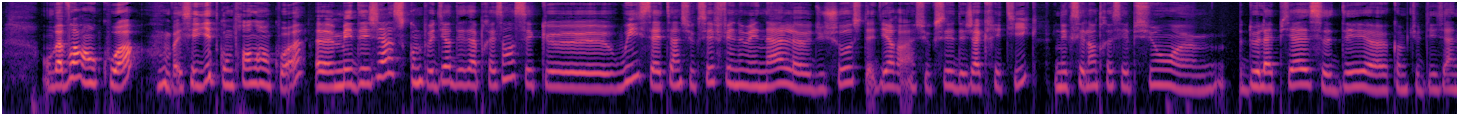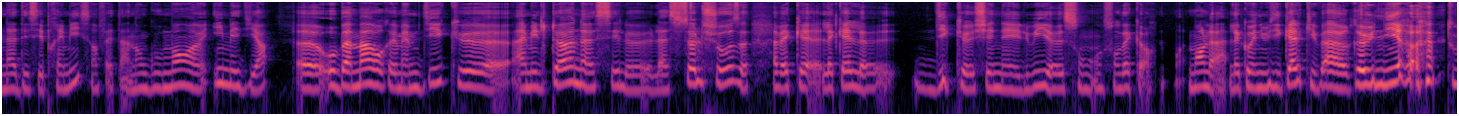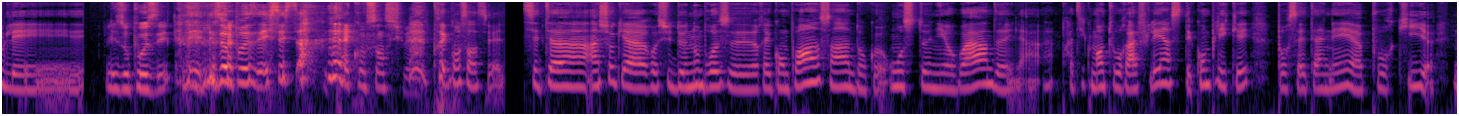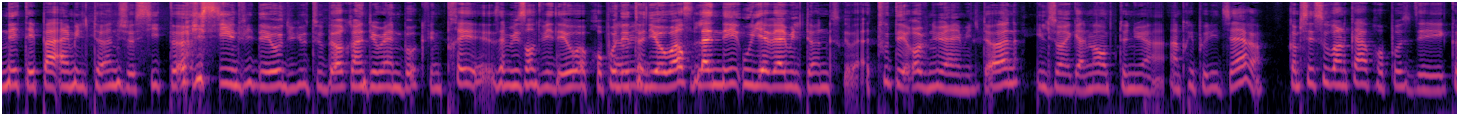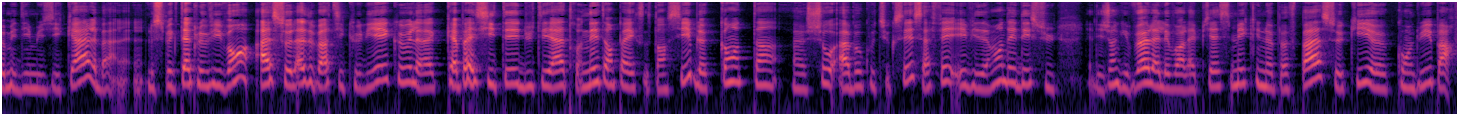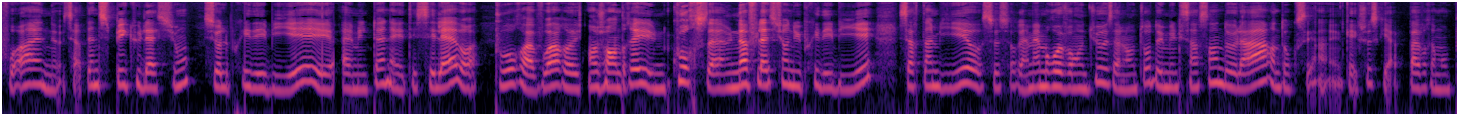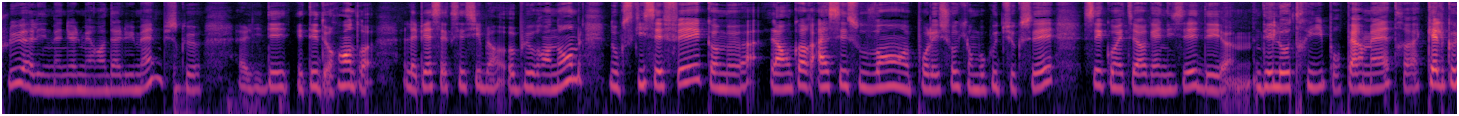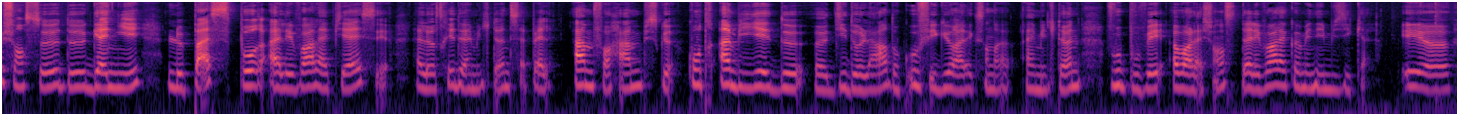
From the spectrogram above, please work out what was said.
On va voir en quoi, on va essayer de comprendre en quoi. Euh, mais déjà, ce qu'on peut dire dès à présent, c'est que oui, ça a été un succès phénoménal euh, du show, c'est-à-dire un succès déjà critique, une excellente réception euh, de la pièce dès, comme tu le disais Anna, dès ses prémices, en fait, un engouement immédiat. Obama aurait même dit que Hamilton, c'est la seule chose avec laquelle Dick Cheney et lui sont, d'accord. Vraiment la, la comédie musicale qui va réunir tous les les opposés. Les, opposés, c'est ça. Très consensuel. Très consensuel. C'est un, show qui a reçu de nombreuses euh, récompenses, hein, donc 11 euh, Tony Awards, il a pratiquement tout raflé, hein. c'était compliqué pour cette année, euh, pour qui n'était pas Hamilton. Je cite ici une vidéo du youtubeur Randy Rainbow qui fait une très amusante vidéo à propos ah des Tony Awards, l'année où il y avait Hamilton, parce que bah, tout est revenu à Hamilton. Ils ont également obtenu un prix Pulitzer. Comme c'est souvent le cas à propos des comédies musicales, ben, le spectacle vivant a cela de particulier que la capacité du théâtre n'étant pas extensible, quand un show a beaucoup de succès, ça fait évidemment des déçus. Il y a des gens qui veulent aller voir la pièce mais qui ne peuvent pas, ce qui euh, conduit parfois à une certaine spéculation sur le prix des billets. Et Hamilton a été célèbre pour avoir euh, engendré une course une inflation du prix des billets. Certains billets euh, se seraient même revendus aux alentours de 1500 dollars, donc c'est quelque chose qui n'a pas vraiment plu à Lin-Manuel Miranda lui-même, puisque euh, l'idée était de rendre la pièce accessible au plus grand nombre. Donc ce qui s'est fait, comme euh, là encore assez souvent pour les shows qui ont beaucoup de succès, c'est qu'ont été organisées des, euh, des loteries pour permettre à quelques chanceux de gagner le pass pour aller voir la pièce. Et la loterie de Hamilton s'appelle Ham for Ham, puisque contre un billet de 10 dollars, donc où figure Alexander Hamilton, vous pouvez avoir la chance d'aller voir la comédie musicale. Et euh,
